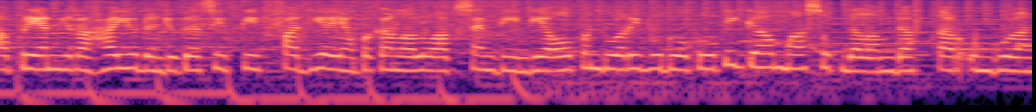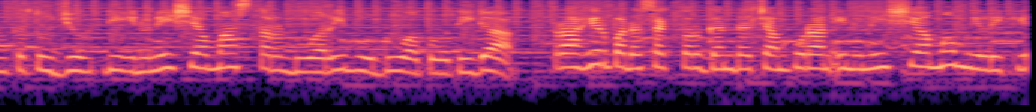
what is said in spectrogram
Apriani Rahayu dan juga Siti Fadia yang pekan lalu absen di India Open 2023 masuk dalam daftar unggulan ketujuh di Indonesia Master 2023. Terakhir pada sektor ganda campuran Indonesia memiliki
